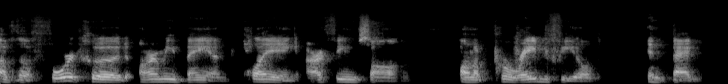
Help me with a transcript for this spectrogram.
of the Fort Hood Army Band playing our theme song on a parade field in Baghdad.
